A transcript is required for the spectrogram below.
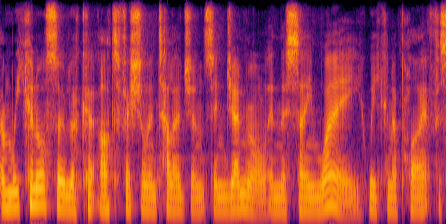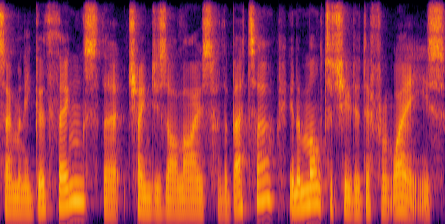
And we can also look at artificial intelligence in general in the same way. We can apply it for so many good things that changes our lives for the better in a multitude of different ways.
